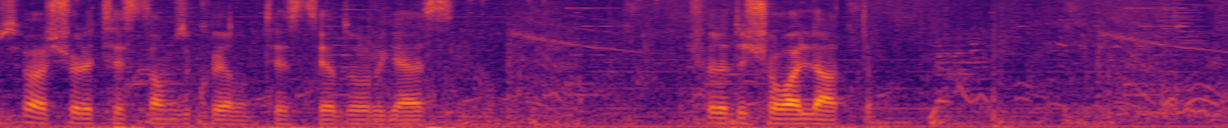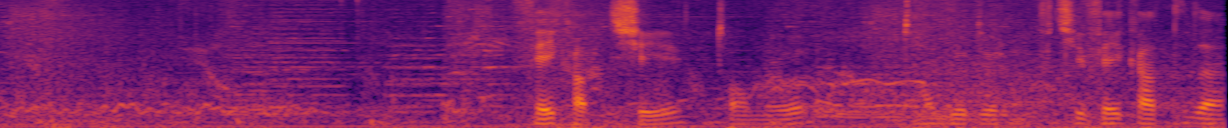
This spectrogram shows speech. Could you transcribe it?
Bu sefer şöyle Tesla'mızı koyalım. Tesla'ya doğru gelsin. Şöyle de şövalye attım. Fake attı şeyi. Tomru. Tomru diyorum. Fıçıyı fake attı da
